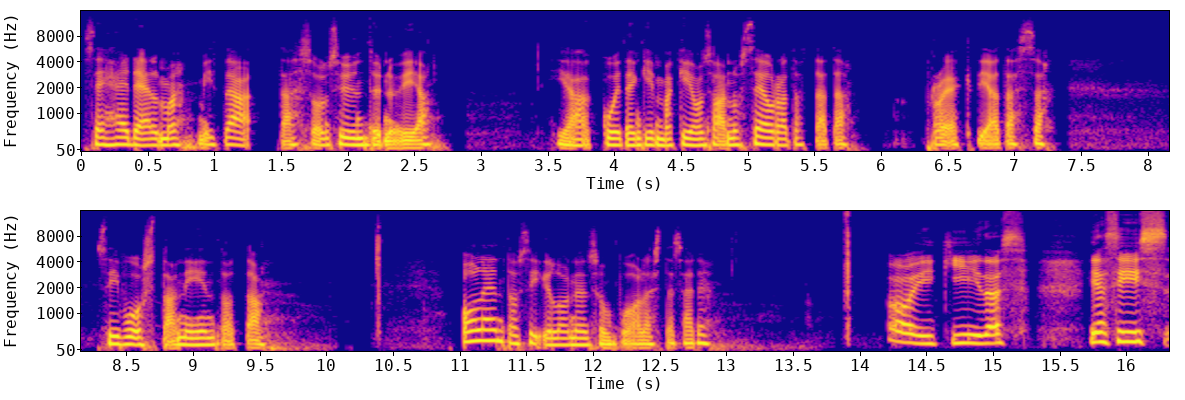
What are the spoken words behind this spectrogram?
se hedelmä, mitä tässä on syntynyt ja, ja kuitenkin mäkin olen saanut seurata tätä projektia tässä sivusta, niin tota, olen tosi iloinen sun puolesta, Säde. Oi, kiitos. Ja siis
